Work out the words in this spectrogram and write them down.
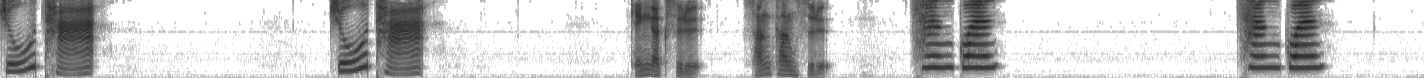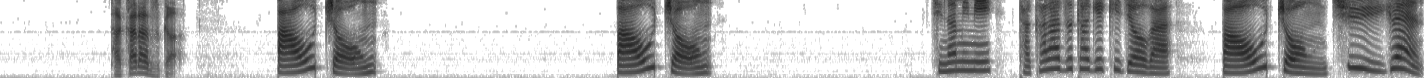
主塔主塔。見学する。参観する。参观。参观。宝塚。宝冢。宝冢。ちなみに宝塚劇場は宝冢劇院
